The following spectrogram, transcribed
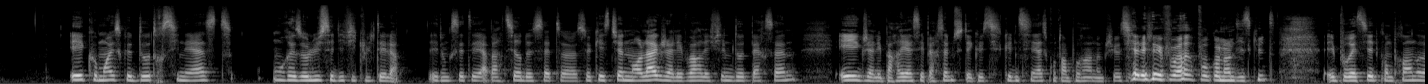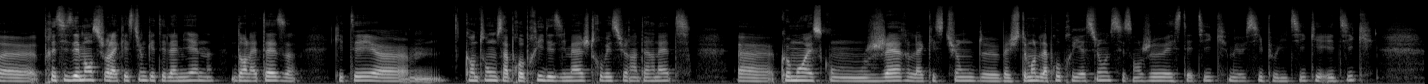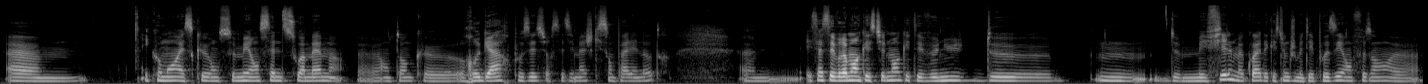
et comment est-ce que d'autres cinéastes ont résolu ces difficultés-là. Et donc c'était à partir de cette, euh, ce questionnement-là que j'allais voir les films d'autres personnes et que j'allais parler à ces personnes. C'était que qu'une cinéaste contemporain, donc je suis aussi allée les voir pour qu'on en discute et pour essayer de comprendre euh, précisément sur la question qui était la mienne dans la thèse, qui était euh, quand on s'approprie des images trouvées sur Internet, comment est-ce qu'on gère la question de bah, justement de l'appropriation de ces enjeux esthétiques, mais aussi politiques et éthiques et comment est-ce qu'on se met en scène soi-même euh, en tant que regard posé sur ces images qui ne sont pas les nôtres? Euh, et ça, c'est vraiment un questionnement qui était venu de, mm, de mes films, quoi, des questions que je m'étais posées en faisant euh,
